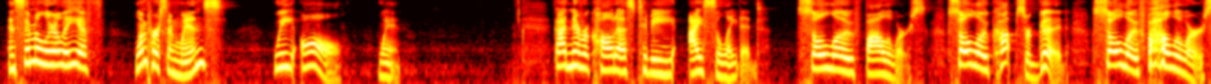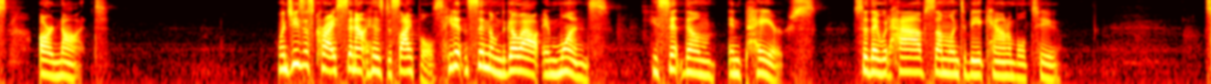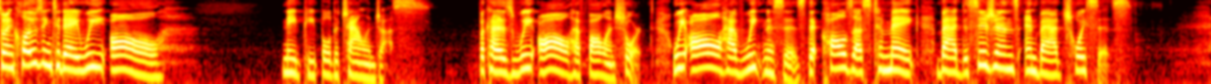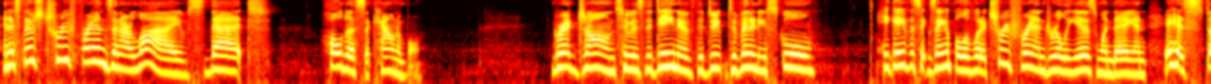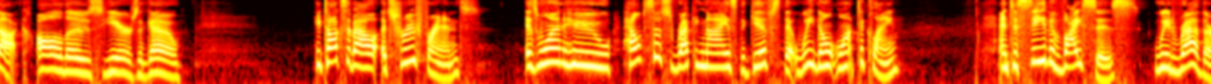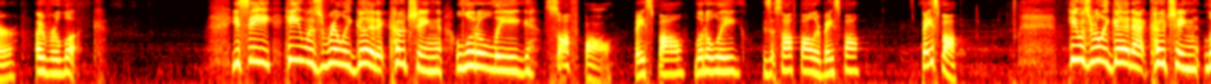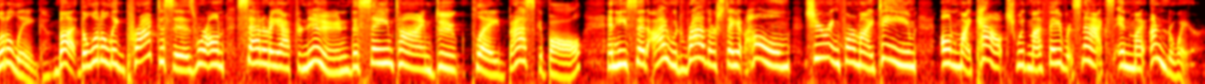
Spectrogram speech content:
And similarly, if one person wins, we all win. God never called us to be isolated, solo followers. Solo cups are good, solo followers are not. When Jesus Christ sent out his disciples, he didn't send them to go out in ones, he sent them in pairs so they would have someone to be accountable to. So, in closing today, we all need people to challenge us because we all have fallen short. We all have weaknesses that cause us to make bad decisions and bad choices. And it's those true friends in our lives that hold us accountable. Greg Jones, who is the dean of the Duke Divinity School, he gave this example of what a true friend really is one day, and it has stuck all those years ago. He talks about a true friend is one who helps us recognize the gifts that we don't want to claim and to see the vices we'd rather overlook. You see, he was really good at coaching Little League softball, baseball, Little League. Is it softball or baseball? Baseball. He was really good at coaching Little League, but the Little League practices were on Saturday afternoon, the same time Duke played basketball. And he said, I would rather stay at home cheering for my team on my couch with my favorite snacks in my underwear.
